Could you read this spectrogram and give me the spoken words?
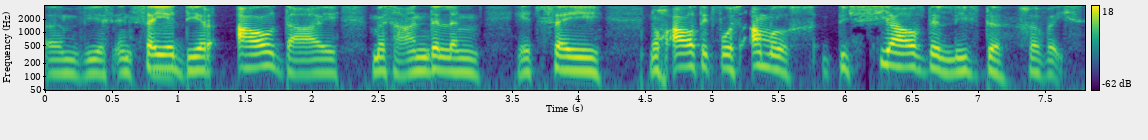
ehm um, wees en sy het deur al daai mishandeling het sy nog altyd vir ons almal dieselfde liefde gewys.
